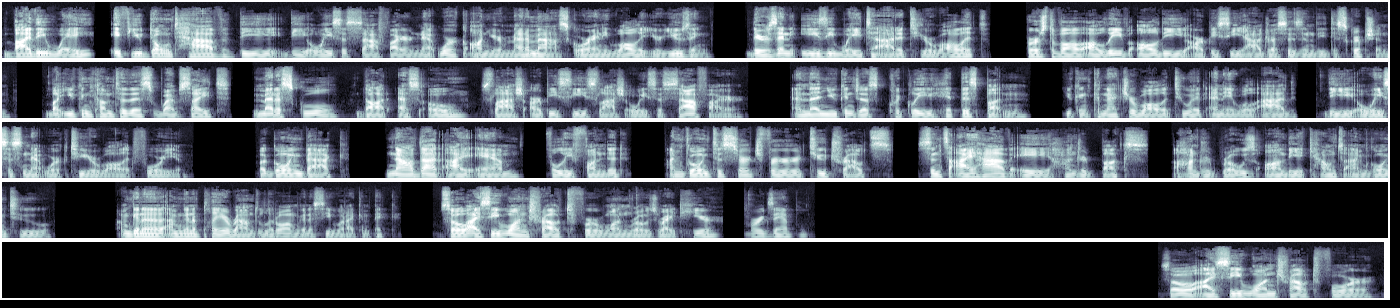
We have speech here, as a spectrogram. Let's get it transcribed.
By the way, if you don't have the the Oasis Sapphire network on your MetaMask or any wallet you're using, there's an easy way to add it to your wallet. First of all, I'll leave all the RPC addresses in the description, but you can come to this website, metaschool.so slash RPC slash Oasis Sapphire, and then you can just quickly hit this button. You can connect your wallet to it, and it will add the Oasis network to your wallet for you. But going back, now that I am fully funded, I'm going to search for two trouts. Since I have a hundred bucks, 100 rose on the account i'm going to i'm gonna i'm gonna play around a little i'm gonna see what i can pick. So i see one trout for one rose right here for example. So I see one trout for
